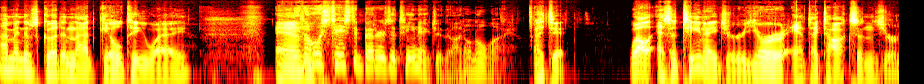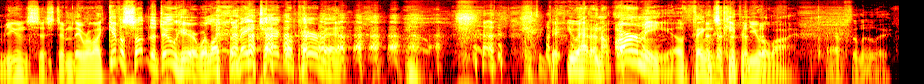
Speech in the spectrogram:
I mean, it was good in that guilty way, and It always tasted better as a teenager, though. I don't know why. I did. Well, as a teenager, your antitoxins, your immune system, they were like, "Give us something to do here. We're like the Maytag repairman." you had an army of things keeping you alive. Absolutely.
